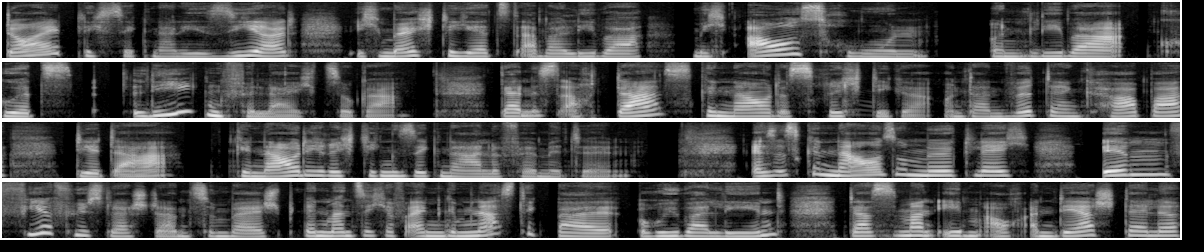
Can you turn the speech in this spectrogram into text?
deutlich signalisiert, ich möchte jetzt aber lieber mich ausruhen und lieber kurz liegen vielleicht sogar, dann ist auch das genau das Richtige und dann wird dein Körper dir da genau die richtigen Signale vermitteln. Es ist genauso möglich im Vierfüßlerstand zum Beispiel, wenn man sich auf einen Gymnastikball rüberlehnt, dass man eben auch an der Stelle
